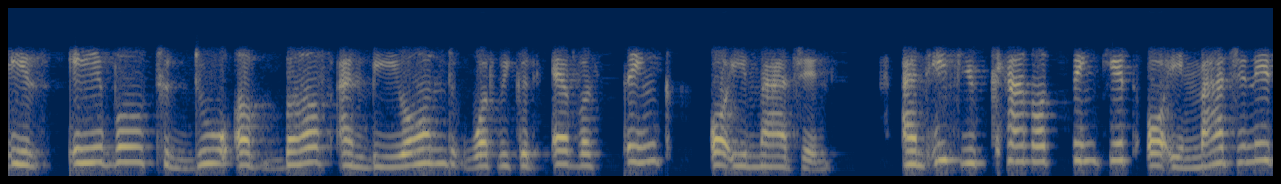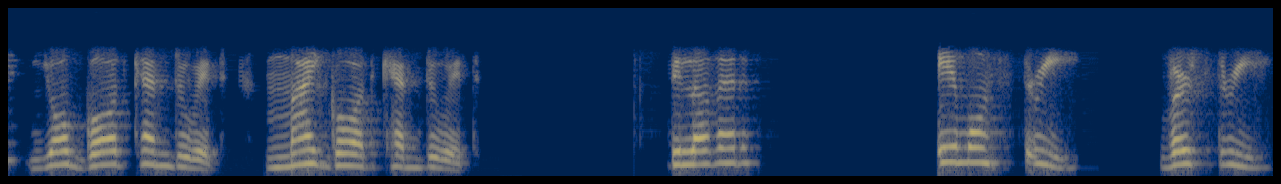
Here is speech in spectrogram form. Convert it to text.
is able to do above and beyond what we could ever think or imagine. And if you cannot think it or imagine it, your God can do it. My God can do it. Beloved, Amos 3, verse 3,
